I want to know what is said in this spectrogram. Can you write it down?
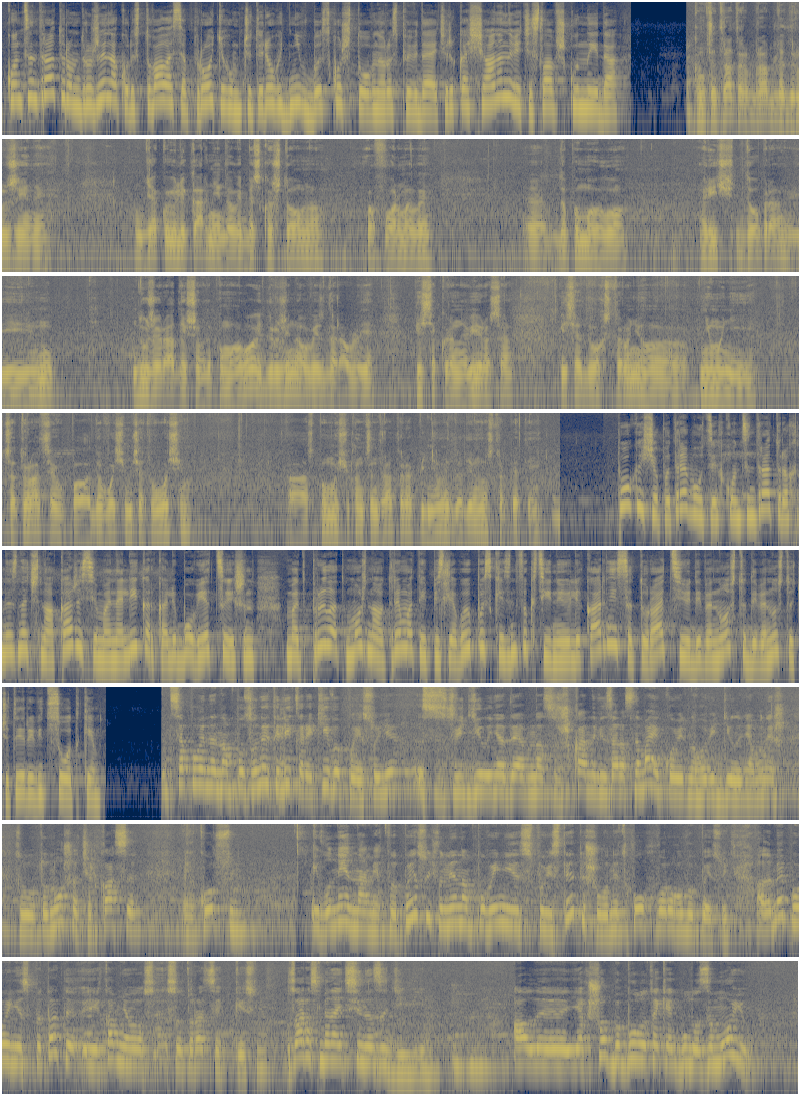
Концентратором дружина користувалася протягом чотирьох днів безкоштовно, розповідає черкащанин В'ячеслав Шкунида. Концентратор брав для дружини. Дякую лікарні, дали безкоштовно, оформили. Е, Допомогло. Річ добра і ну, дуже радий, що допомогло. І дружина виздоравлює після коронавіруса, після двохстороннього пневмонії. Сатурація впала до 88, а з допомогою концентратора підняли до 95. Поки що потреба у цих концентраторах незначна, каже сімейна лікарка Любов Яцишин. Медприлад можна отримати після виписки з інфекційної лікарні з сатурацією 90-94%. Це повинен нам позвонити лікар, який виписує з відділення, де в нас в Жканеві зараз немає ковідного відділення. Вони ж Золотоноша, Черкаси, е, Корсунь. І вони нам, як виписують, вони нам повинні сповістити, що вони такого хворого виписують. Але ми повинні спитати, яка в нього сатурація кисню. Зараз ми навіть всі не задіюємо. Але якщо б було так, як було зимою,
